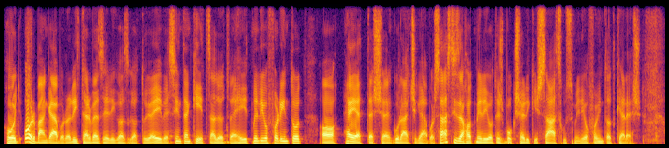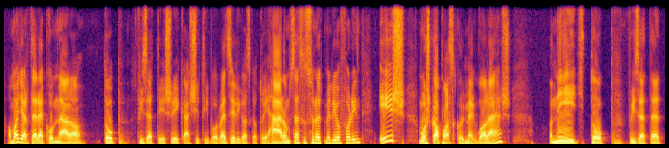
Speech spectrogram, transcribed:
hogy Orbán Gábor a Ritter vezérigazgatója éves szinten 257 millió forintot, a helyettese Gulácsi Gábor 116 milliót, és Bokserik is 120 millió forintot keres. A Magyar Telekomnál a top fizetés Rékási Tibor vezérigazgatója 325 millió forint, és most kapaszkodj meg Balázs, a négy top fizetett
